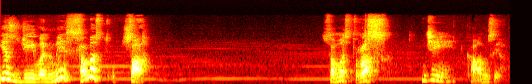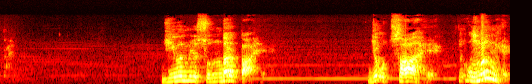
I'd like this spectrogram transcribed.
इस जीवन में समस्त उत्साह समस्त रस जी। काम से आता है। जीवन में जो सुंदरता है जो उत्साह है जो उमंग है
